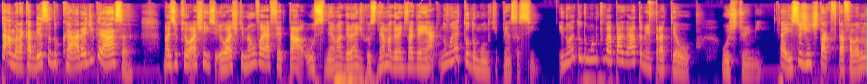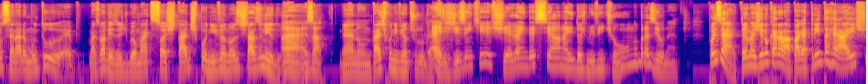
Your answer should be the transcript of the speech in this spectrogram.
tá, mas na cabeça do cara é de graça. Mas o que eu acho é isso. Eu acho que não vai afetar o cinema grande, porque o cinema grande vai ganhar. Não é todo mundo que pensa assim. E não é todo mundo que vai pagar também pra ter o, o streaming. É, isso a gente tá, tá falando num cenário muito. é, mais uma vez, o HBO Max só está disponível nos Estados Unidos. É, exato. Né? Não tá disponível em outros lugares. É, eles dizem que chega ainda esse ano aí, 2021, no Brasil, né? Pois é, então imagina o cara lá, paga 30 reais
